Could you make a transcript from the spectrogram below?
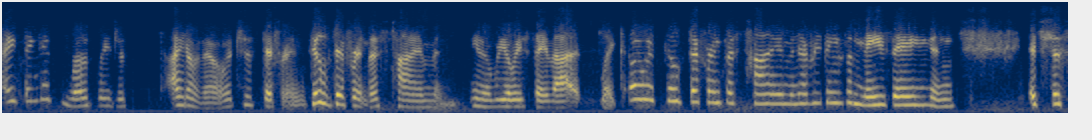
I think it's mostly just I don't know, it's just different. It feels different this time and you know, we always say that like, oh, it feels different this time and everything's amazing and it's just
